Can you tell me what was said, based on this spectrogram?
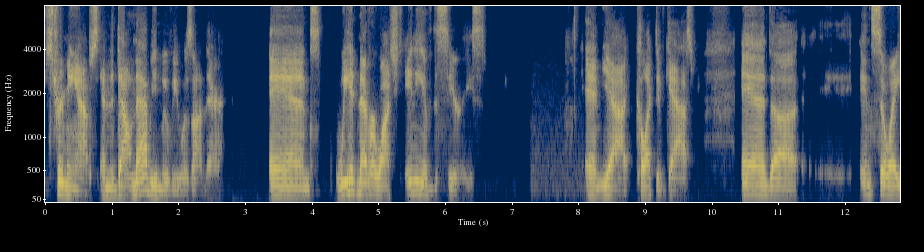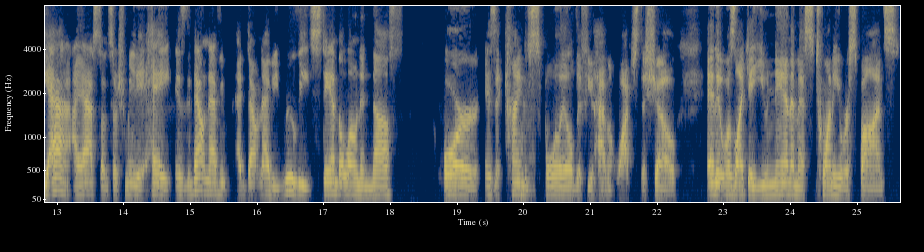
streaming apps, and the Downton Abbey movie was on there, and we had never watched any of the series. And yeah, collective gasp. And uh, and so uh, yeah, I asked on social media, "Hey, is the Downton Abbey, uh, Downton Abbey movie standalone enough, or is it kind of spoiled if you haven't watched the show?" And it was like a unanimous twenty response.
